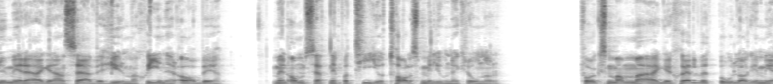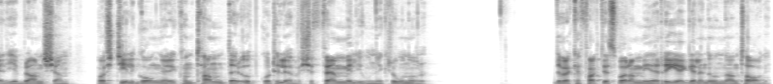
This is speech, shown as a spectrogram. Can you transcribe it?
Numera äger han Säve Hyrmaskiner AB med en omsättning på tiotals miljoner kronor. Foiks mamma äger själv ett bolag i mediebranschen vars tillgångar i kontanter uppgår till över 25 miljoner kronor. Det verkar faktiskt vara mer regel än undantag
